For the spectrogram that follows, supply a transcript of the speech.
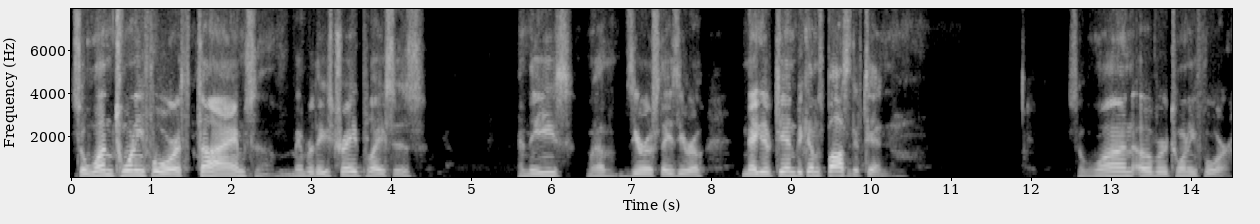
So 124th times, remember these trade places, and these, well, 0 stays 0 Negative 10 becomes positive 10. So 1 over 24.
